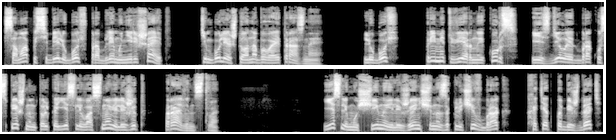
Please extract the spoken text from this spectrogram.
Сама по себе любовь проблемы не решает, тем более, что она бывает разная. Любовь примет верный курс и сделает брак успешным только если в основе лежит равенство. Если мужчина или женщина, заключив брак, хотят побеждать,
